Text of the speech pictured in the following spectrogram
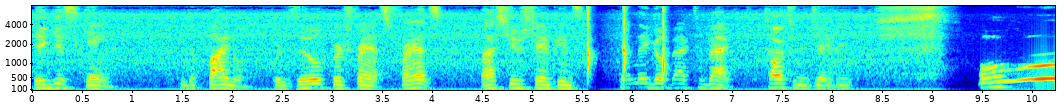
biggest game, the final. Brazil versus France. France, last year's champions. Can they go back to back? Talk to me, JB. Ooh.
